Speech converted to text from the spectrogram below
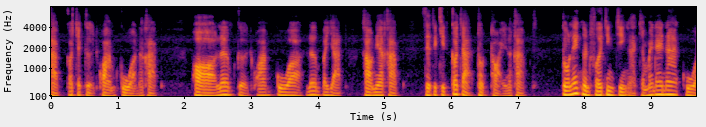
ครับก็จะเกิดความกลัวนะครับ พอเริ่มเกิดความกลัว เริ่มประหยัดคราวนี้ครับ เศรษฐกิจก็จะถดถอยนะครับ ตัวเลขเงินเฟอ้อจริง ๆ อาจจะไม่ได้น่ากลัว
